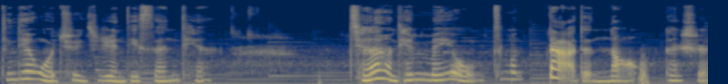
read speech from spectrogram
今天我去急诊第三天。前两天没有这么大的闹，但是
